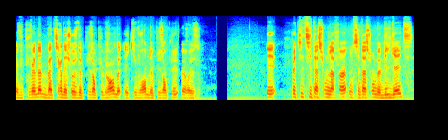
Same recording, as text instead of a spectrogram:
et vous pouvez même bâtir des choses de plus en plus grandes et qui vous rendent de plus en plus heureuse. Et petite citation de la fin, une citation de Bill Gates.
